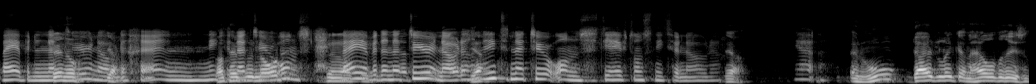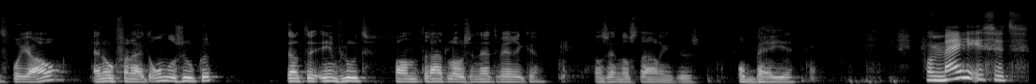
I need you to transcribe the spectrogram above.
Wij hebben de natuur ja. nodig, hè? en niet Wat de natuur nodig? ons. natuur. Wij hebben de natuur nodig, Ja. niet de natuur ons. Die heeft ons niet zo nodig. ja. Ja. En hoe duidelijk en helder is het voor jou, en ook vanuit onderzoeken, dat de invloed van draadloze netwerken, van zenderstraling dus, op bijen, Voor mij is het,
